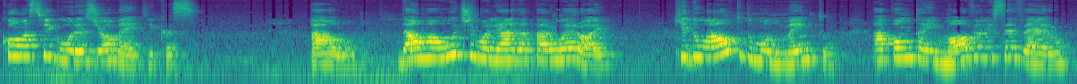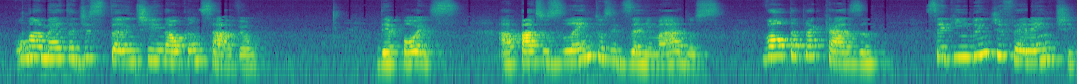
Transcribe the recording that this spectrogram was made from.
como as figuras geométricas. Paulo dá uma última olhada para o herói, que do alto do monumento aponta imóvel e severo uma meta distante e inalcançável. Depois, a passos lentos e desanimados, volta para casa, seguindo indiferente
